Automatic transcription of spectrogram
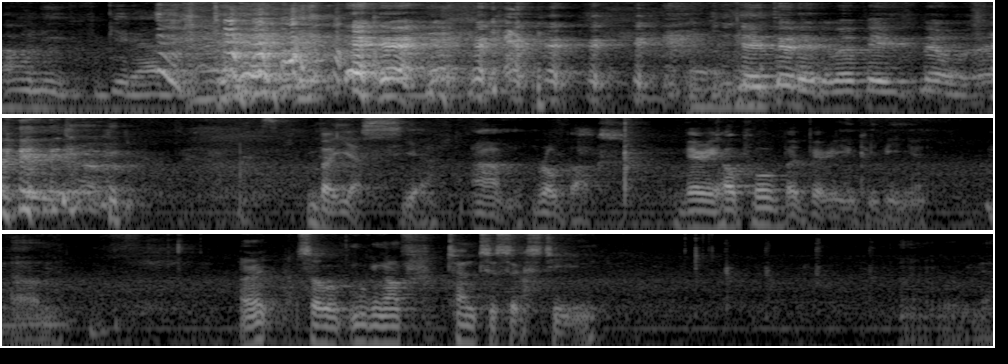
I don't need you. Forget it. you can't do that to my face. No. But yes, yeah. Um, roadblocks, very helpful but very inconvenient. Um, all right, so moving on, ten to sixteen. Alright, where we at?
